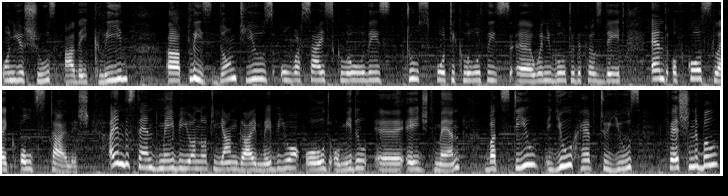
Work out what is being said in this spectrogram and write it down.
on your shoes, are they clean? Uh, please don't use oversized clothes, too sporty clothes uh, when you go to the first date and of course like old stylish. I understand maybe you are not a young guy, maybe you are old or middle-aged uh, man, but still you have to use fashionable,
